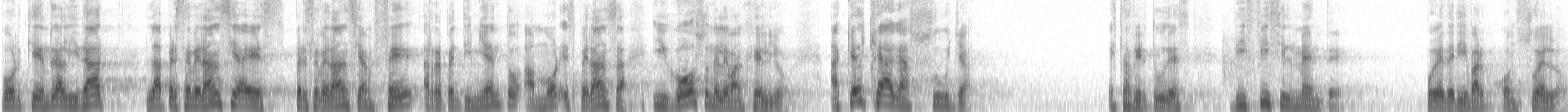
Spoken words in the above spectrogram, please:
Porque en realidad la perseverancia es perseverancia en fe, arrepentimiento, amor, esperanza y gozo en el Evangelio. Aquel que haga suya estas virtudes difícilmente puede derivar consuelo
